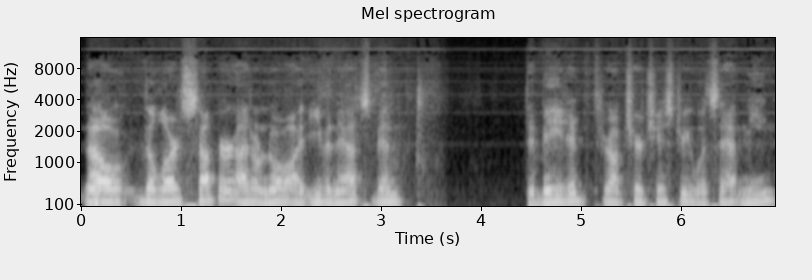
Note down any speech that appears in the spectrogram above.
now the Lord's Supper, I don't know. Even that's been debated throughout church history. What's that mean?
